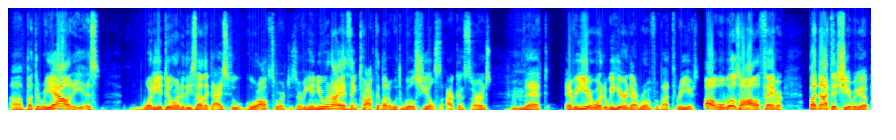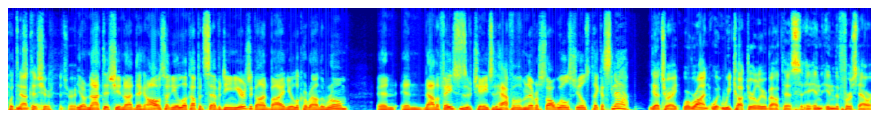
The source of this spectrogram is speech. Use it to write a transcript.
Uh, but the reality is, what are you doing to these other guys who, who also are deserving? And you and I, I think, talked about it with Will Shields, our concerns mm-hmm. that every year, what did we hear in that room for about three years? Oh, well, Will's a Hall of Famer, but not this year. We're going to put this Not guy. this year. That's right. You know, not this year. Not all of a sudden you look up and 17 years have gone by and you look around the room and, and now the faces have changed and half of them never saw Will Shields take a snap. That's right. Well, Ron, we talked earlier about this in, in the first hour.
